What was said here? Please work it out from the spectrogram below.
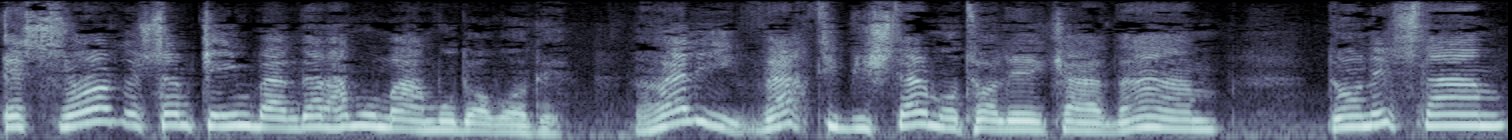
اصرار داشتم که این بندر همون محمود آباده. ولی وقتی بیشتر مطالعه کردم دانستم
